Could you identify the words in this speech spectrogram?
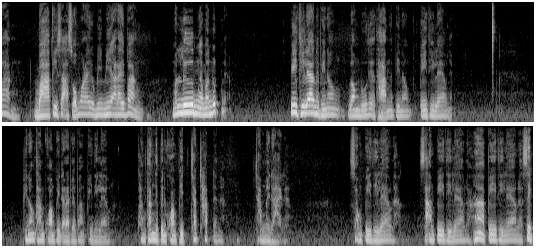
บ้าง บาปที่สะสมอะไรมีมีอะไรบ้าง มันลืมไงมนุษย์เนี่ย ปีที่แล้วเนี่ยพี่น้อง ลองดูที่ถามเนี่ยพี่น้อง ปีที่แล้วเนี่ย พี่น้องทำความผิดอะไรไปบ้างปีที่แล้ว ทั้งทั้งที่เป็นความผิดชัดๆเลยนะ จำไม่ได้แล้วสองปีที่แล้วล่ะสามปีที่แล้วล่ะห้าปีที่แล้วล่ะสิบ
